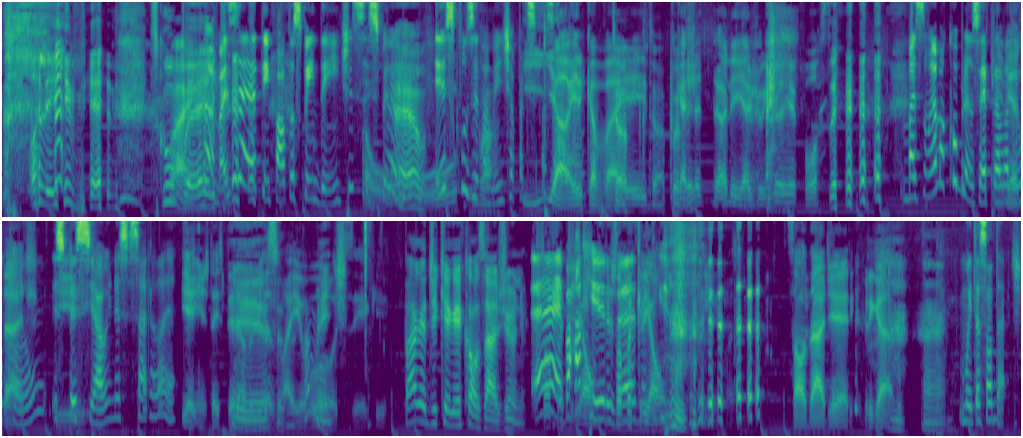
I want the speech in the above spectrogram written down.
Olha aí, velho. Desculpa. Eric. Ah, mas é, tem pautas pendentes esperando é, exclusivamente a participação. Ih, a. Erika vai. Tô- tô chate- Olha aí, a Ju ainda reforça. Mas não é uma cobrança, é pra É ela ver verdade. o quão E- especial e necessária ela é. E a gente tá esperando Isso, mesmo. Aí eu vou dizer que. Para de querer causar, Júnior. É, barraqueiro, um, né? Só pra criar um. Saudade, Erika. Obrigado. É, Muita saudade.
